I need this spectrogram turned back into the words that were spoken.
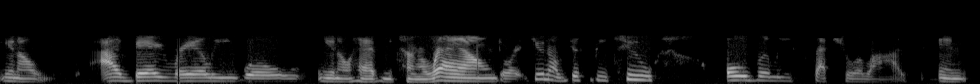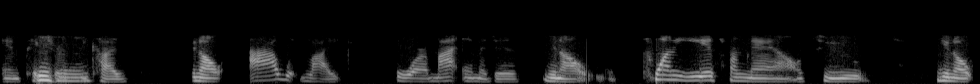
you know, I very rarely will, you know, have you turn around or, you know, just be too overly sexualized in, in pictures mm-hmm. because, you know, I would like for my images, you know, 20 years from now to, you know,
